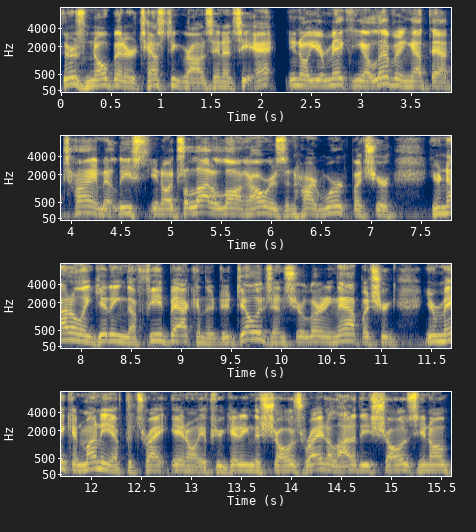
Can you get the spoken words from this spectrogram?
There's no better testing grounds and it's eh, you know you're making a living at that time at least you know it's a lot of long hours and hard work but you're you're not only getting the feedback and the due diligence you're learning that but you're you're making money if it's right you know if you're getting the shows right a lot of these shows you know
